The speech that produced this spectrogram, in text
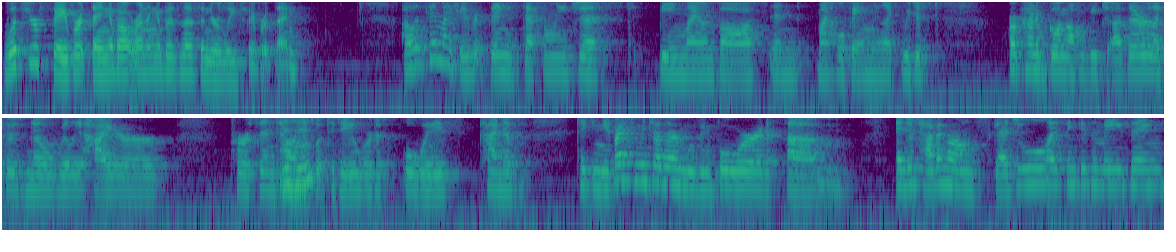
What's your favorite thing about running a business and your least favorite thing? I would say my favorite thing is definitely just being my own boss and my whole family. Like we just are kind of going off of each other. Like there's no really higher person telling us what to do. We're just always kind of taking advice from each other and moving forward. Um, and just having our own schedule, I think, is amazing.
